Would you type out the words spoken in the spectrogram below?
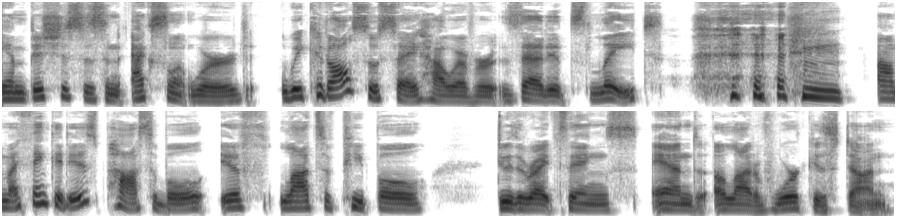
Ambitious is an excellent word. We could also say, however, that it's late. Hmm. um, I think it is possible if lots of people do the right things and a lot of work is done.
